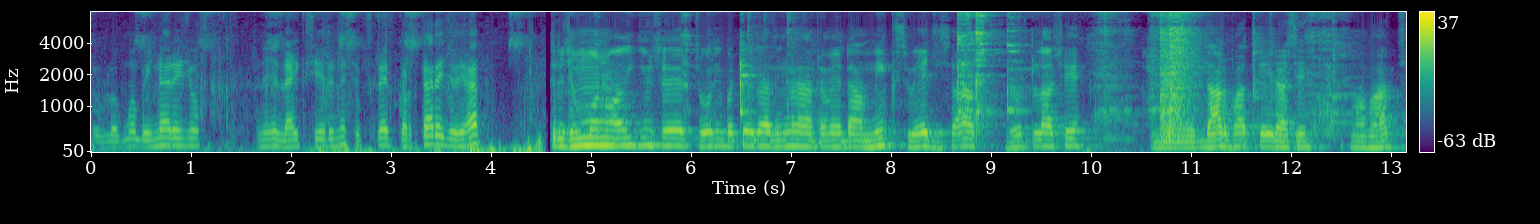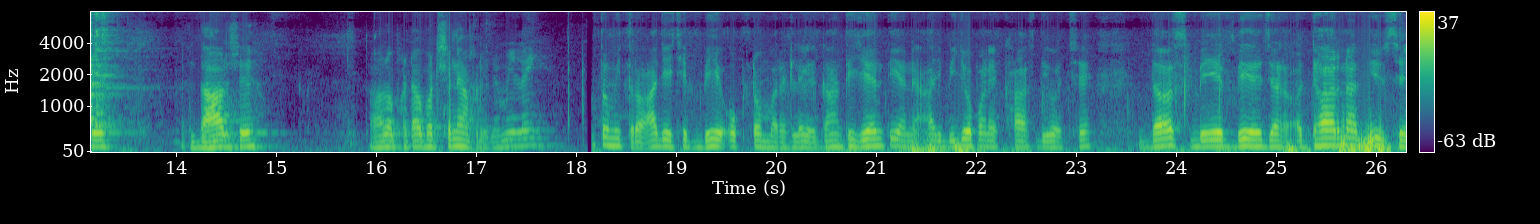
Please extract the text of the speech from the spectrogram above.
તો બ્લોગમાં બહેના રહેજો અને લાઈક શેર અને સબસ્ક્રાઈબ કરતા રહેજો યાર. મિત્રો જમવાનું આવી ગયું છે. ચોરી બટેકા રીંગણા ટમેટા મિક્સ વેજ શાક રોટલા છે. દાળ ભાત કર્યા છે. એમાં ભાત છે, દાળ છે. ચાલો ફટાફટ છે ને આપણે જમી લઈ. તો મિત્રો, આજે છે બે ઓક્ટોબર એટલે કે ગાંધી જયંતિ અને આજ બીજો પણ એક ખાસ દિવસ છે. દસ બે બે હજાર અઢારના દિવસે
